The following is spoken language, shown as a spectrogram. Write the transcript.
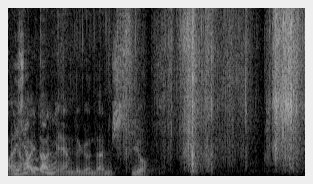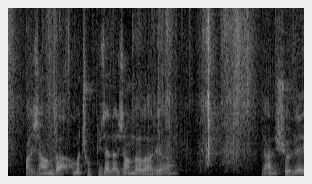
Ali Ajanda Haydar? Bey hem de göndermiş. CEO. Ajanda ama çok güzel ajandalar ya. Yani şöyle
